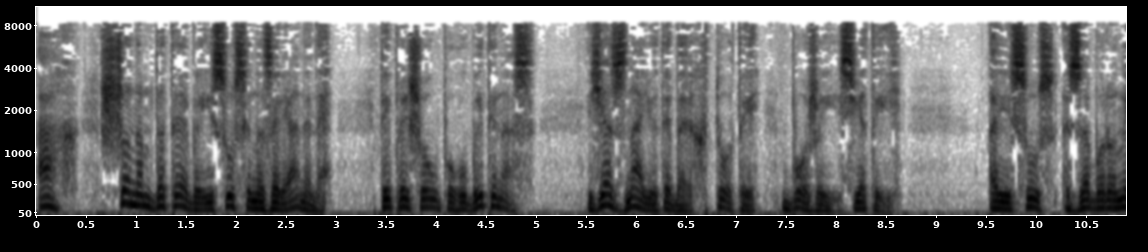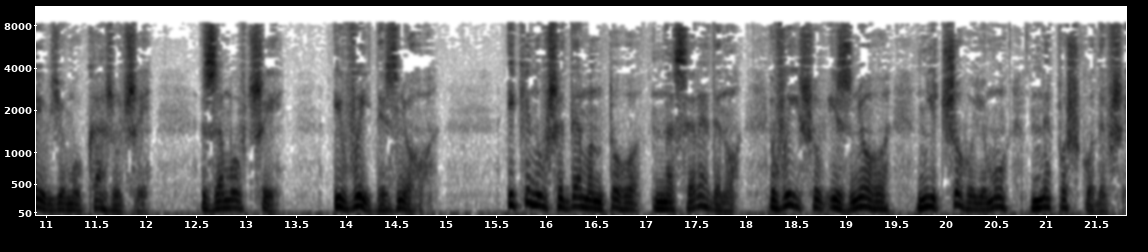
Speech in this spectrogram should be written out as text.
Ах, що нам до тебе, Ісусе Назарянине? Ти прийшов погубити нас? Я знаю тебе, хто ти, Божий святий. А Ісус заборонив йому, кажучи Замовчи і вийди з нього. І, кинувши демон того на середину, вийшов із нього, нічого йому не пошкодивши.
